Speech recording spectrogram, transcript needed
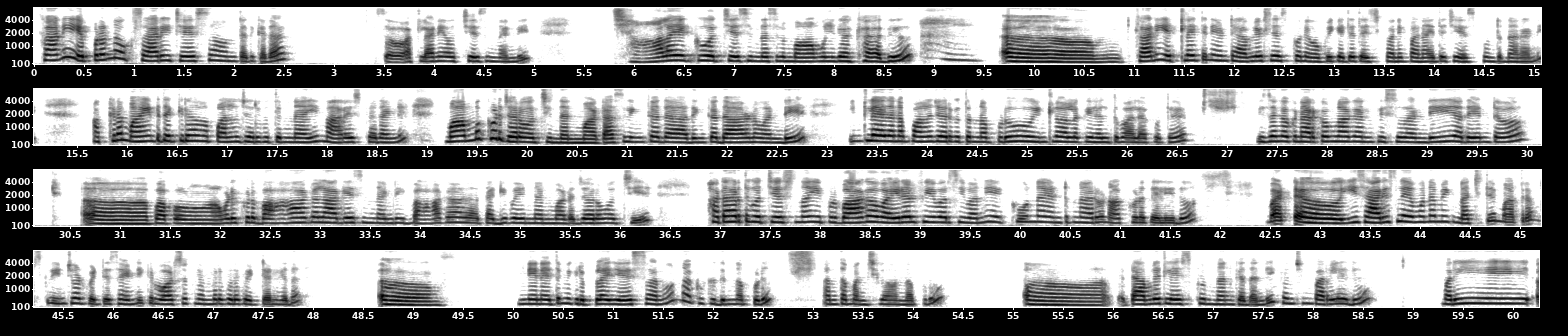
కానీ ఎప్పుడన్నా ఒకసారి చేస్తూ ఉంటుంది కదా! సో, అట్లానే వచ్చేసిందండి. చాలా ఎక్కువ వచ్చేసింది అసలు మామూలుగా కాదు. కానీ ఎట్లయితే నేను టాబ్లెట్స్ ఓపిక అయితే తెచ్చుకొని పని అయితే చేసుకుంటున్నానండి. అక్కడ మా ఇంటి దగ్గర పనులు జరుగుతున్నాయి. మ్యారేజ్ కదండి మా అమ్మకు కూడా జ్వరం వచ్చిందనమాట. అసలు ఇంకా దా అది ఇంకా దారుణం అండి. ఇంట్లో ఏదైనా పనులు జరుగుతున్నప్పుడు ఇంట్లో వాళ్ళకి హెల్త్ బాగాలేకపోతే నిజంగా ఒక నరకం లాగా అనిపిస్తుందండి అదేంటో పాపం ఆవిడకి కూడా బాగా లాగేసిందండి. బాగా తగ్గిపోయిందనమాట జ్వరం వచ్చి. హఠాత్తుగా వచ్చేస్తున్నాయి. ఇప్పుడు బాగా వైరల్ ఫీవర్స్ ఇవన్నీ ఎక్కువ ఉన్నాయి అంటున్నారు నాకు కూడా తెలీదు. బట్ ఈ శారీస్‌లో ఏమన్నా మీకు నచ్చితే మాత్రం స్క్రీన్‌షాట్ పెట్టేసేయండి. ఇక్కడ వాట్సాప్ నెంబర్ కూడా పెట్టాను కదా నేనైతే మీకు రిప్లై చేస్తాను నాకు కుదిరినప్పుడు. అంత మంచిగా ఉన్నప్పుడు. ట్యాబ్లెట్లు టాబ్లెట్‌లు కదండి కొంచెం పర్లేదు. మరీ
